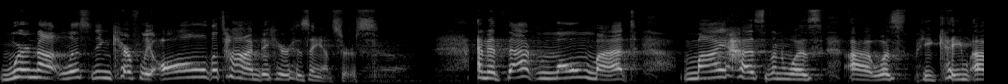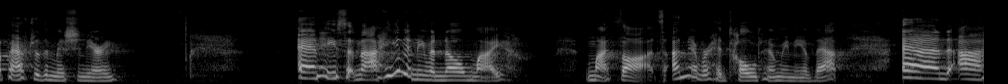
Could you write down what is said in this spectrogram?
we're not listening carefully all the time to hear his answers. And at that moment, my husband was, uh, was he came up after the missionary. And he said, now he didn't even know my, my thoughts. I never had told him any of that. And uh,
